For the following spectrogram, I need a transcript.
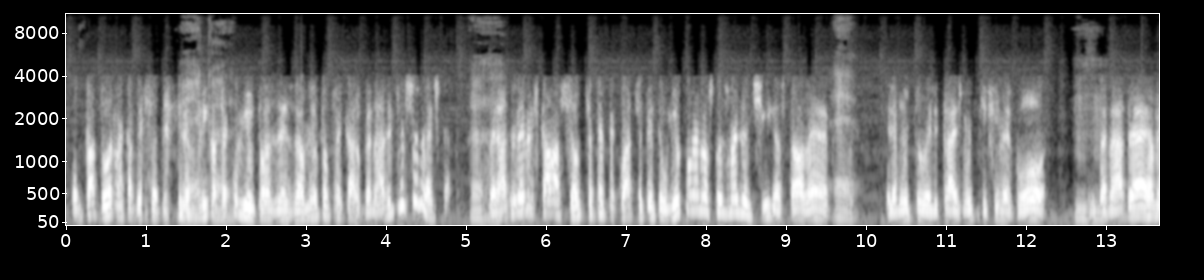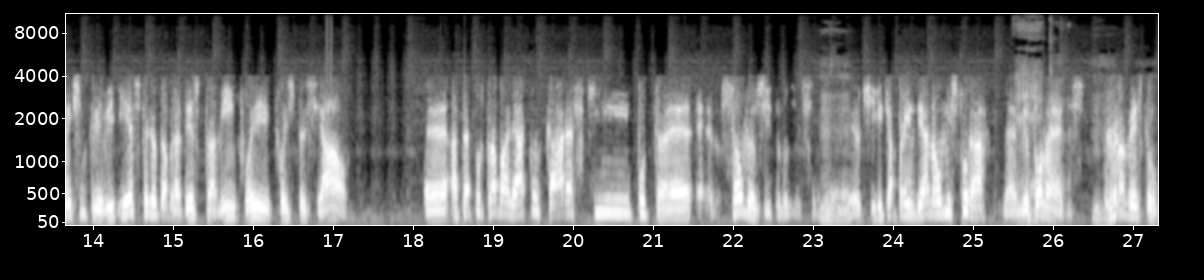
computador na cabeça dele. É, eu brinco cara. até com o Milton, às vezes. Né? O Milton, eu falei, cara, o Bernardo é impressionante, cara. Uhum. O Bernardo lembra a escalação de 74, 71. O Milton lembra as coisas mais antigas tal, né? É. Ele é muito, ele traz muito que fim levou. Uhum. O Bernardo é realmente incrível. E esse período da Bradesco, para mim, foi, foi especial. É, até por trabalhar com caras que, puta, é, é, são meus ídolos, assim. Uhum. eu tive que aprender a não misturar, né? É, Milton Neves. Uhum. Primeira vez que eu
